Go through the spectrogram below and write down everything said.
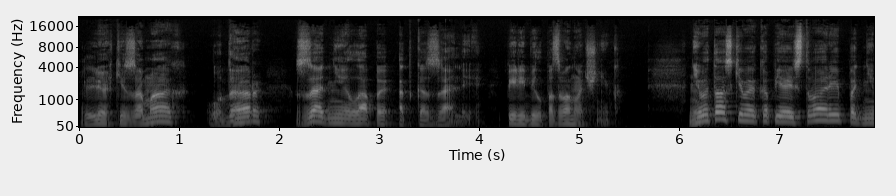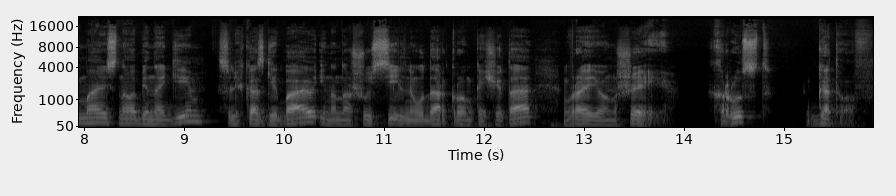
легкий замах, удар, задние лапы отказали. Перебил позвоночник. Не вытаскивая копья из твари, поднимаюсь на обе ноги, слегка сгибаю и наношу сильный удар кромкой щита в район шеи. Хруст. Готов.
